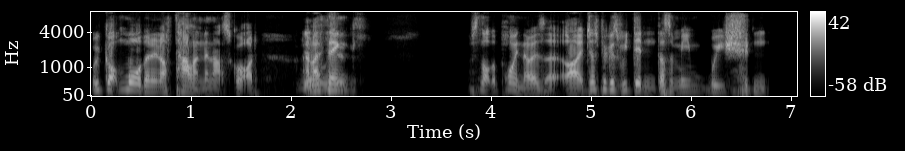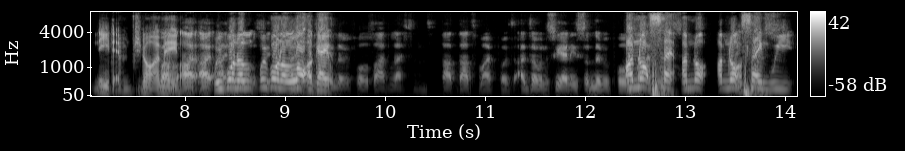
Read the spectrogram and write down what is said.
We've got more than enough talent in that squad, yeah, and I think did. it's not the point though, is it? Like just because we didn't doesn't mean we shouldn't need him. Do you know what well, I mean? I, I, we want a we want a lot of games. Liverpool side lessons. That, that's my point. I don't want to see any Liverpool. I'm not saying I'm not I'm not saying we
